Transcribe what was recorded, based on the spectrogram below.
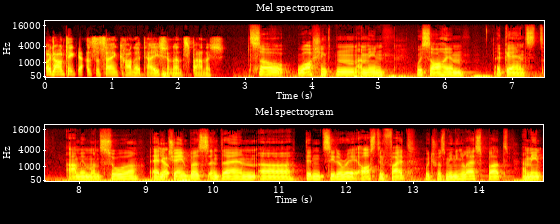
I don't think it has the same connotation in Spanish. So Washington, I mean, we saw him against Amir Mansour, Eddie Yep. Chambers, and then uh, didn't see the Ray Austin fight, which was meaningless. But I mean,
